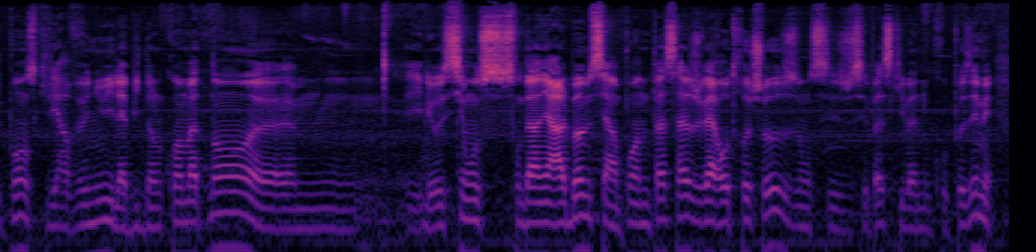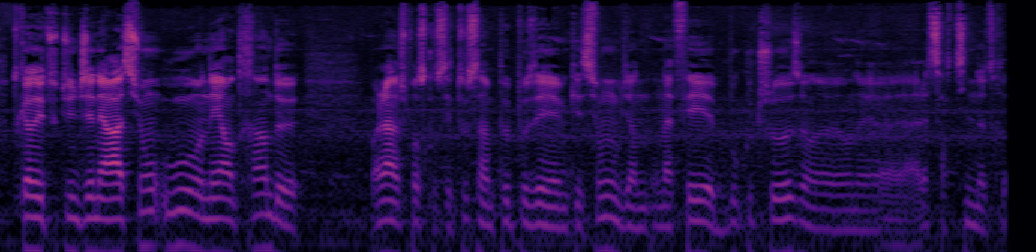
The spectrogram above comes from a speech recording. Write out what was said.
je pense qu'il est revenu, il habite dans le coin maintenant. Euh, il est aussi on, son dernier album, c'est un point de passage vers autre chose. On sait, je sais pas ce qu'il va nous proposer, mais en tout cas on est toute une génération où on est en train de voilà, je pense qu'on s'est tous un peu posé les mêmes questions. On, a fait beaucoup de choses. Euh, à la sortie de notre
